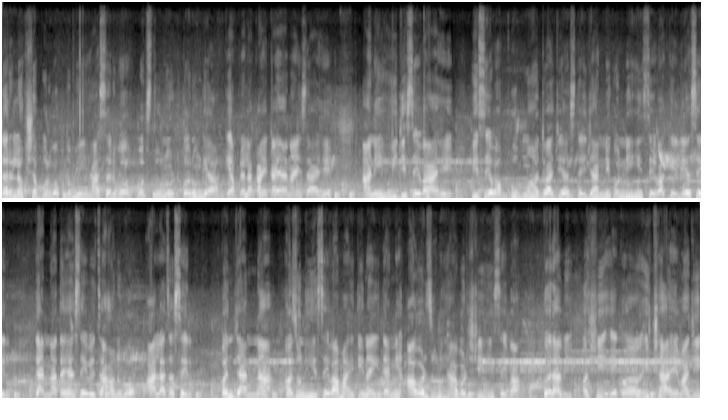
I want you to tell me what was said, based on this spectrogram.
तर लक्षपूर्वक तुम्ही ह्या सर्व वस्तू नोट करून घ्या की आपल्याला काय काय आणायचं आहे. आणि ही जी सेवा आहे ही सेवा खूप महत्त्वाची असते. ज्यांनी कोणी ही सेवा केली असेल त्यांना तर ह्या सेवेचा अनुभव आलाच असेल. पण ज्यांना अजून ही सेवा माहिती नाही त्यांनी आवर्जून ह्या वर्षी ही सेवा करावी अशी एक इच्छा आहे माझी.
